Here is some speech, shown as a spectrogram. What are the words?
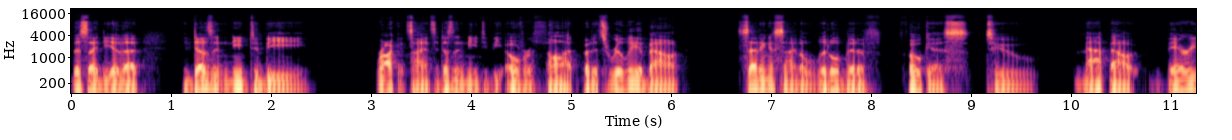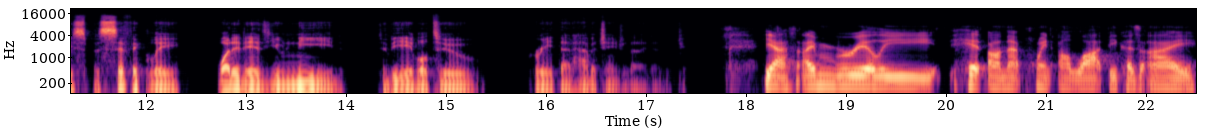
this idea that it doesn't need to be rocket science. It doesn't need to be overthought, but it's really about setting aside a little bit of focus to map out very specifically what it is you need to be able to create that habit change or that identity change. Yeah, I'm really hit on that point a lot because I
